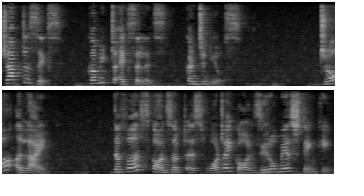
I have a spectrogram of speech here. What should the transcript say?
Chapter 6 Commit to Excellence continues. Draw a line. The first concept is what I call zero based thinking.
